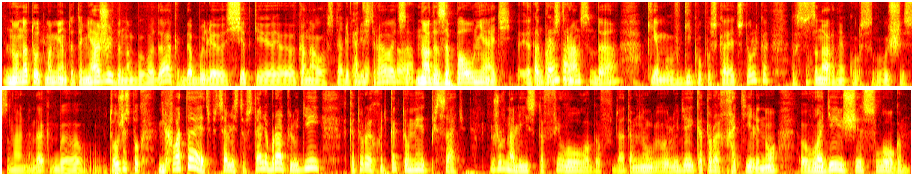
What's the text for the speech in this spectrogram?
Но на тот момент это неожиданно было, да, когда были сетки э, каналов стали перестраиваться. Надо заполнять это пространство, да. Кем в ГИК выпускает столько, сценарный курс, высший сценарный, да, как бы тоже столько. Не хватает специалистов. Стали брать людей, которые хоть как-то умеют писать журналистов, филологов, да, там, ну, людей, которые хотели, но владеющие слогом.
